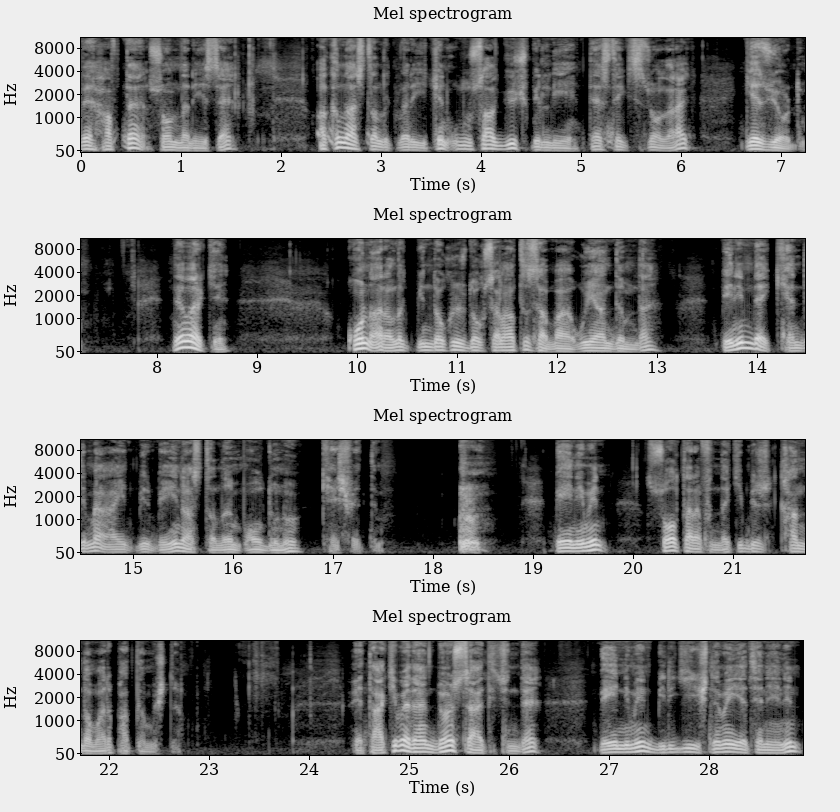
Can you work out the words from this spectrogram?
ve hafta sonları ise akıl hastalıkları için ulusal güç birliği destekçisi olarak geziyordum. Ne var ki 10 Aralık 1996 sabahı uyandığımda benim de kendime ait bir beyin hastalığım olduğunu keşfettim. Beynimin sol tarafındaki bir kan damarı patlamıştı. Ve takip eden 4 saat içinde beynimin bilgi işleme yeteneğinin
